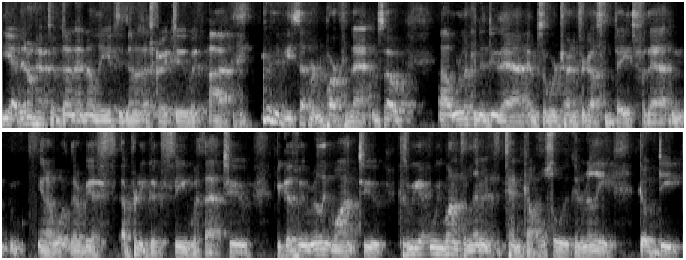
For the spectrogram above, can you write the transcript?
yeah, they don't have to have done an NLE. If they've done it, that's great too. But uh, it'd be separate and apart from that. And so uh, we're looking to do that. And so we're trying to figure out some dates for that. And, you know, there'll be a pretty good fee with that too, because we really want to, because we, we wanted to limit it to 10 couples so we can really go deep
